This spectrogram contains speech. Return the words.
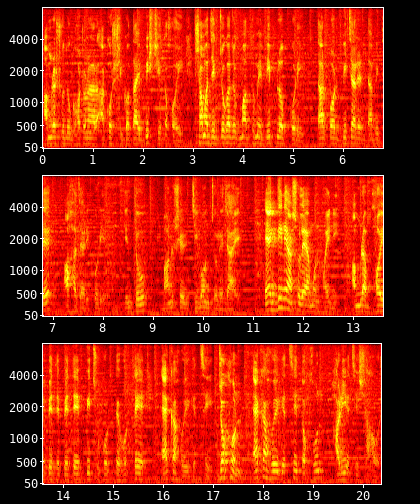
আমরা শুধু ঘটনার আকস্মিকতায় বিস্মিত হই। সামাজিক যোগাযোগ মাধ্যমে বিপ্লব করি, তারপর বিচারের দাবিতে আহাজারি করি। কিন্তু মানুষের জীবন চলে যায়। একদিনে আসলে এমন হয়নি। আমরা ভয় পেতে পেতে পিছু করতে করতে একা হয়ে গেছি। যখন একা হয়ে গেছি, তখন হারিয়েছি সাহস।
